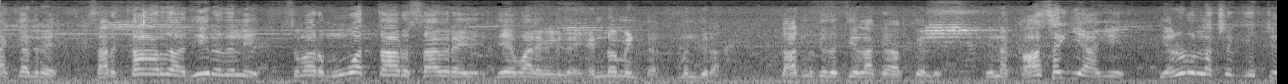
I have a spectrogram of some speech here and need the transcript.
ಯಾಕಂದರೆ ಸರ್ಕಾರದ ಅಧೀನದಲ್ಲಿ ಸುಮಾರು ಮೂವತ್ತಾರು ಸಾವಿರ ದೇವಾಲಯಗಳಿದೆ. ಎಂಡೋಮೆಂಟ್ ಮಂದಿರ. ಧಾರ್ಮಿಕ ದತ್ತಿ ಇಲಾಖೆ ವ್ಯಾಪ್ತಿಯಲ್ಲಿ. ಇನ್ನು ಖಾಸಗಿಯಾಗಿ ಎರಡು ಲಕ್ಷಕ್ಕೆ ಹೆಚ್ಚು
